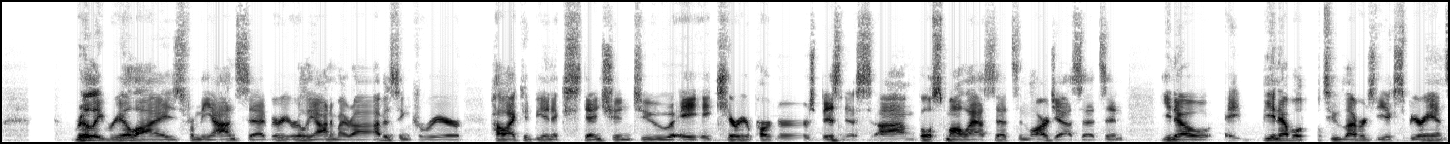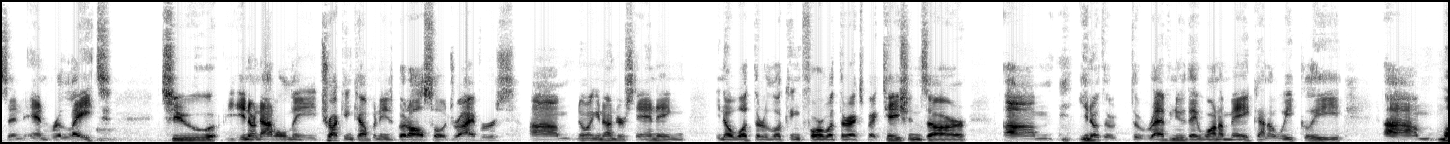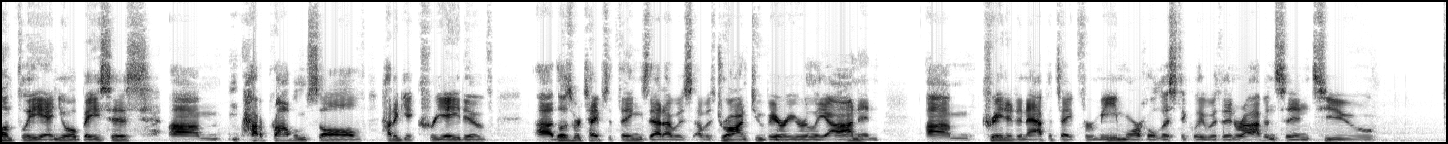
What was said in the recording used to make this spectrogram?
really realize from the onset, very early on in my Robinson career, how I could be an extension to a, a carrier partner's business, um, both small assets and large assets, and you know being able to leverage the experience and and relate to you know not only trucking companies but also drivers um, knowing and understanding you know what they're looking for what their expectations are um, you know the, the revenue they want to make on a weekly um, monthly annual basis um, how to problem solve how to get creative uh, those were types of things that i was i was drawn to very early on and um, created an appetite for me more holistically within robinson to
